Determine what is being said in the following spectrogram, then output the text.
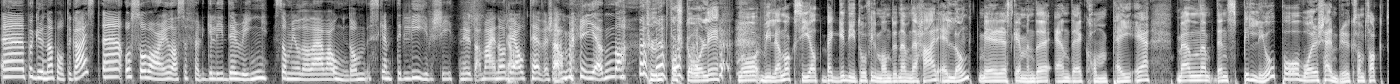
Eh, av Poltergeist. Eh, og så var det jo da selvfølgelig The Ring, som jo da jeg var ungdom skremte livskiten ut av meg Nå det Ja. gjaldt TV-skjerm igjen, da. Fullt forståelig. Nå vil jeg nok si at begge de to filmene du nevner her, er langt mer skremmende enn det Complay er, men eh, den spiller jo på vår skjermbruk, som sagt,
